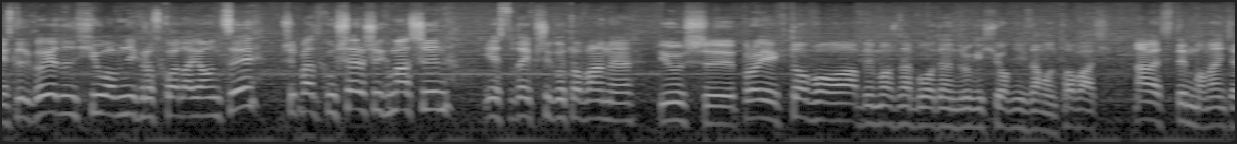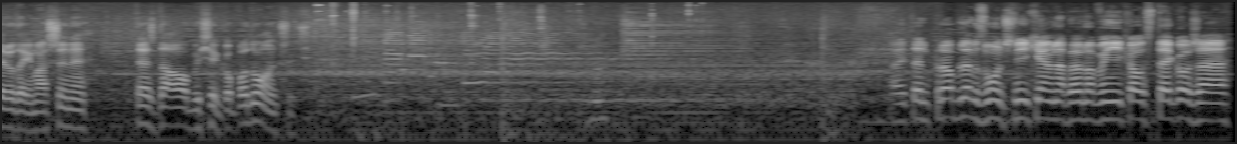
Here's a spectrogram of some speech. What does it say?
jest tylko jeden siłownik rozkładający. W przypadku szerszych maszyn jest tutaj przygotowane już y, projektowo, aby można było ten drugi siłownik zamontować. Nawet w tym momencie tej maszyny też dałoby się go podłączyć. Ale ten problem z łącznikiem na pewno wynikał z tego, że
